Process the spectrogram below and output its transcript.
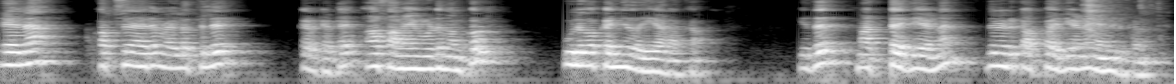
ഇല കുറച്ച് നേരം വെള്ളത്തിൽ കിടക്കട്ടെ. ആ സമയം കൊണ്ട് നമുക്ക് ഉലുവക്കഞ്ഞ് തയ്യാറാക്കാം. ഇത് മട്ടരിയാണ്. ഇതിനൊരു കപ്പ് അരിയാണ് ഞാൻ എടുക്കണം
